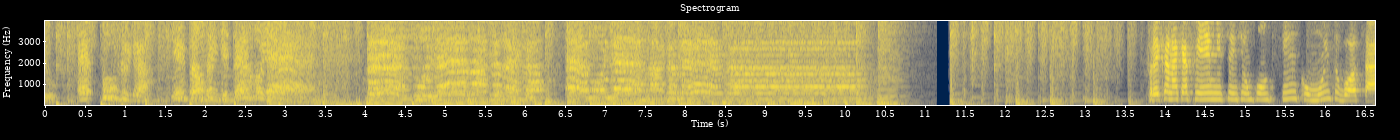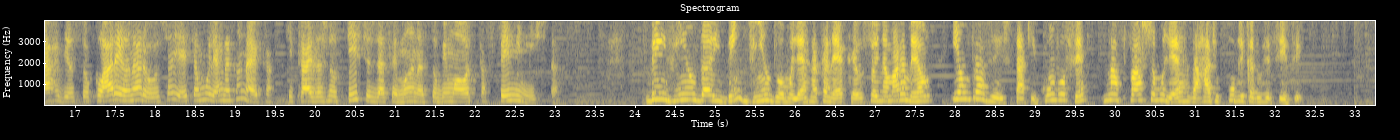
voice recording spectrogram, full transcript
rádio é pública, então tem que ter mulher. É mulher na caneca, é mulher na caneca. Frecaneca FM 101.5, muito boa tarde. Eu sou Clareana Rocha e esse é Mulher na Caneca, que traz as notícias da semana sob uma ótica feminista. Bem-vinda e bem-vindo ao Mulher na Caneca. Eu sou Inamara Mello e é um prazer estar aqui com você na faixa Mulher da Rádio Pública do Recife.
